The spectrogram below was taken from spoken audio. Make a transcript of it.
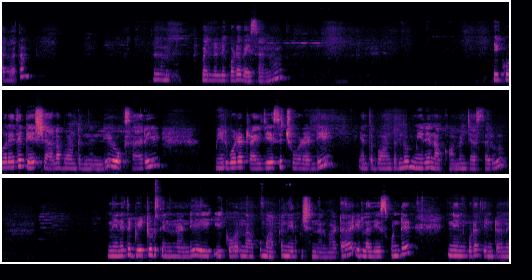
తర్వాత వెల్లుల్లి కూడా వేసాను. ఈ కూర అయితే టేస్ట్ చాలా బాగుంటుందండి. ఒకసారి మీరు కూడా ట్రై చేసి చూడండి ఎంత బాగుంటుందో మీరే నాకు కామెంట్ చేస్తారు. నేనైతే బీట్రూట్ తిన్నానండి. ఈ కూర నాకు మా అక్క నేర్పించింది అనమాట ఇలా చేసుకుంటే నేను కూడా తింటాను.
